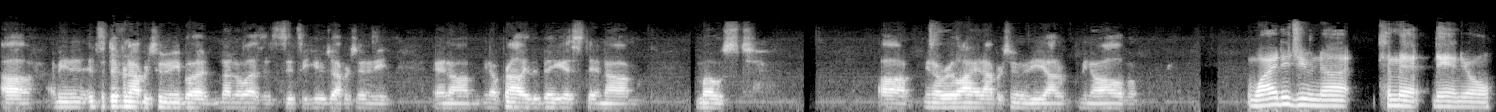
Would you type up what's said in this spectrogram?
uh, I mean, it's a different opportunity, but nonetheless, it's it's a huge opportunity and um, you know probably the biggest and um, most uh, you know reliant opportunity out of you know all of them. Why did you not commit, Daniel,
